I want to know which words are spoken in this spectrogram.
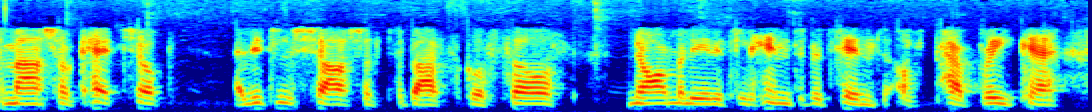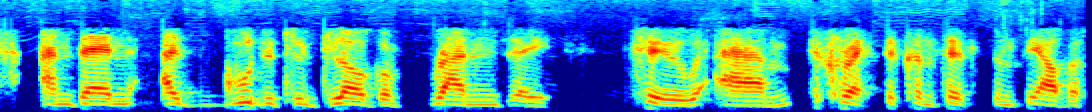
tomato ketchup, a little shot of Tabasco sauce, normally a little hint of a tint of paprika, and then a good little glug of brandy to um, to correct the consistency of it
